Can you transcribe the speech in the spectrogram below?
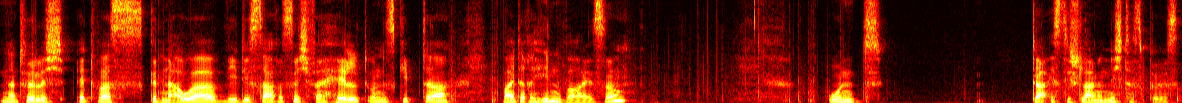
natürlich etwas genauer, wie die Sache sich verhält. Und es gibt da weitere Hinweise. Und da ist die Schlange nicht das Böse.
